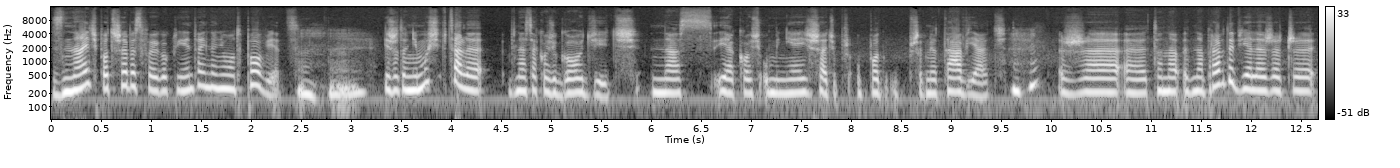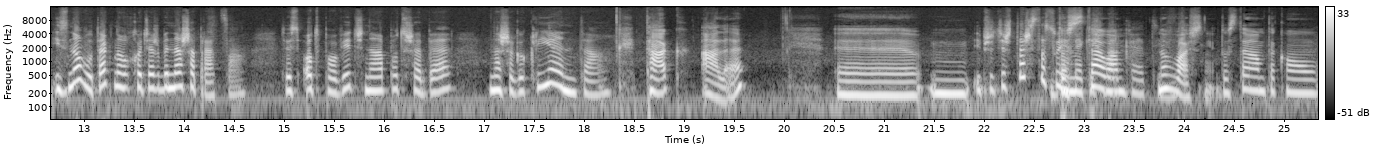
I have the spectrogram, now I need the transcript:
znajdź potrzebę swojego klienta i na nią odpowiedz. Mhm. I że to nie musi wcale w nas jakoś godzić, nas jakoś umniejszać, uprze- uprzedmiotawiać, Mhm. że e, to na, naprawdę wiele rzeczy i znowu, tak, no chociażby nasza praca, to jest odpowiedź na potrzebę naszego klienta. Tak, ale e, mm, I przecież też stosujemy dostałam, jakiś marketing. no właśnie, dostałam taką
